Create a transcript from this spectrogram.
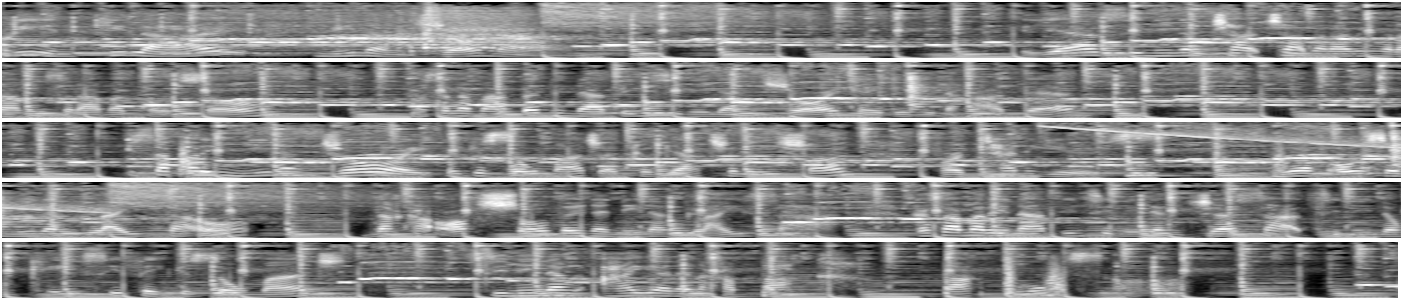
Queen Kilay, Ninang Jonah. Yes, si Ninang Chacha, maraming maraming salamat also. Pasalamatan din natin si Ninang Joy kahit hindi naka-attend. Isa pa rin Ninang Joy. Thank you so much and congratulations for 10 years. We have also Ninang Glyza, oh. Naka-off shoulder na Ninang Glyza. Kasama rin natin si Ninang Jessa at si Ninong Casey. Thank you so much. Si Ninang Aya na naka-back back post. Oo.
